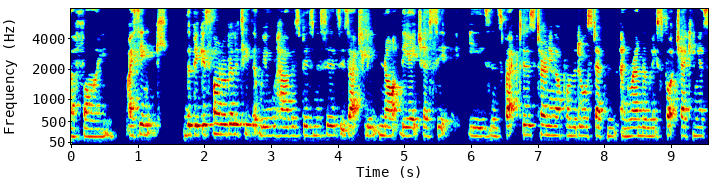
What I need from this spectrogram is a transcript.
a fine. I think the biggest vulnerability that we all have as businesses is actually not the HSE's inspectors turning up on the doorstep and, and randomly spot checking us.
